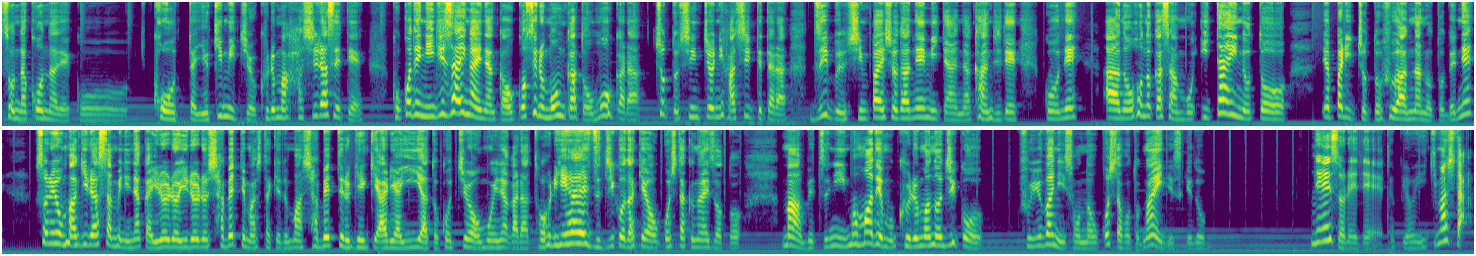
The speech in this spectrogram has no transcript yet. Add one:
そんなこんなでこう凍った雪道を車走らせてここで二次災害なんか起こせるもんかと思うからちょっと慎重に走ってたら随分心配性だねみたいな感じでこうねあのほのかさんも痛いのとやっぱりちょっと不安なのとでねそれを紛らすためになんかいろいろいろいろ喋ってましたけどまあ喋ってる元気ありゃいいやとこっちは思いながらとりあえず事故だけは起こしたくないぞとまあ別に今までも車の事故冬場にそんな起こしたことないですけどねそれで病院行きました。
